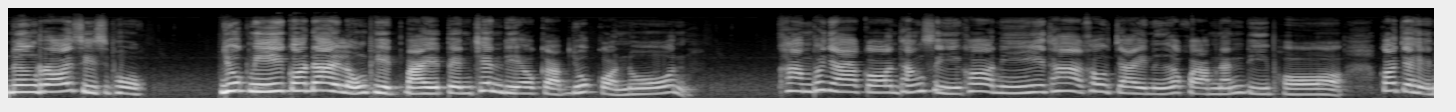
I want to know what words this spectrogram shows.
146 ยุคนี้ก็ได้หลงผิดไปเป็นเช่นเดียวกับยุคก่อนโน้นคำพยากรณ์ทั้งสี่ข้อนี้ถ้าเข้าใจเนื้อความนั้นดีพอ ก็จะเห็น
